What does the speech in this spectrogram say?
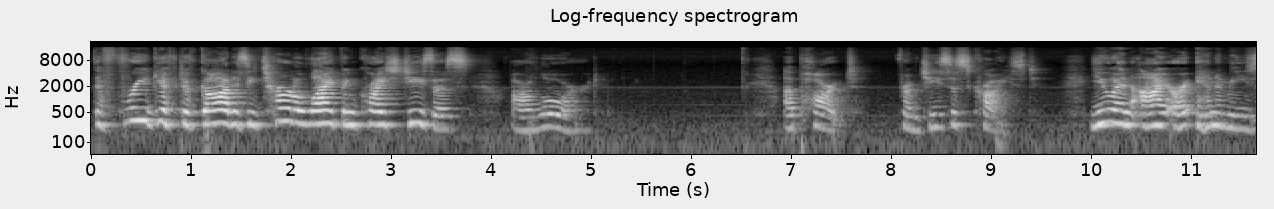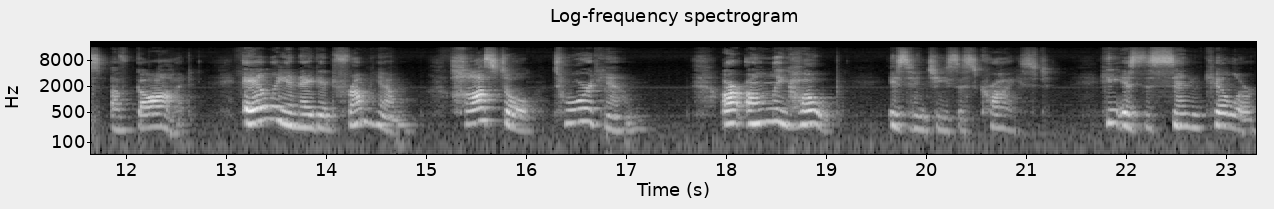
the free gift of God is eternal life in Christ Jesus, our Lord. Apart from Jesus Christ, you and I are enemies of God, alienated from Him, hostile toward Him. Our only hope is in Jesus Christ. He is the sin killer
